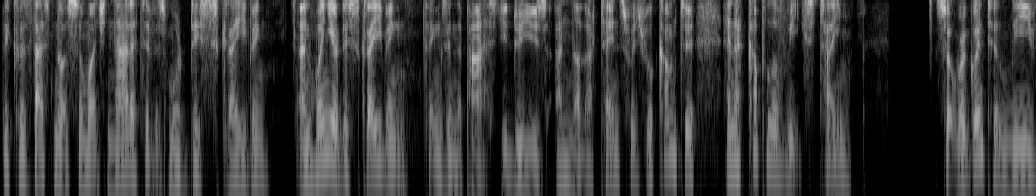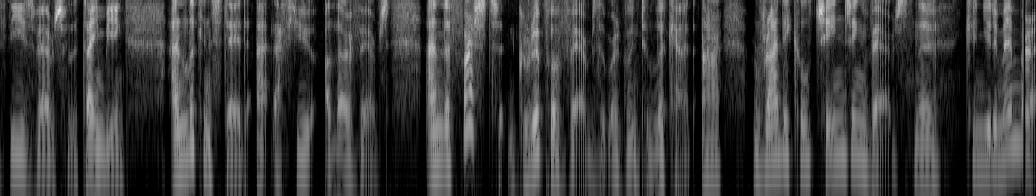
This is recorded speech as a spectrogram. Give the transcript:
because that's not so much narrative, it's more describing. And when you're describing things in the past, you do use another tense, which we'll come to in a couple of weeks' time. So we're going to leave these verbs for the time being and look instead at a few other verbs. And the first group of verbs that we're going to look at are radical changing verbs. Now, can you remember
